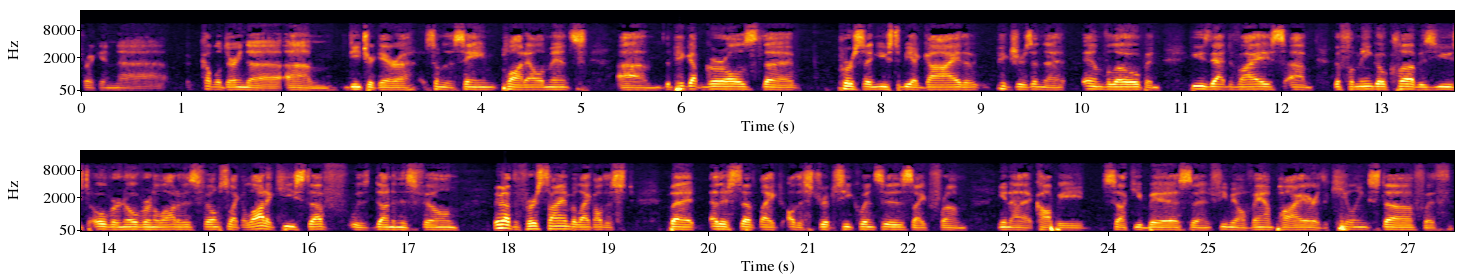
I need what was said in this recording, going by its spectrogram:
freaking uh, a couple during the um, Dietrich era. Some of the same plot elements. Um, the pickup girls, the person used to be a guy. The pictures in the envelope, and he used that device. Um, the Flamingo Club is used over and over in a lot of his films. So like a lot of key stuff was done in this film. Maybe not the first time, but like all this, but other stuff like all the strip sequences, like from you know that copied Succubus and Female Vampire, the killing stuff with.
